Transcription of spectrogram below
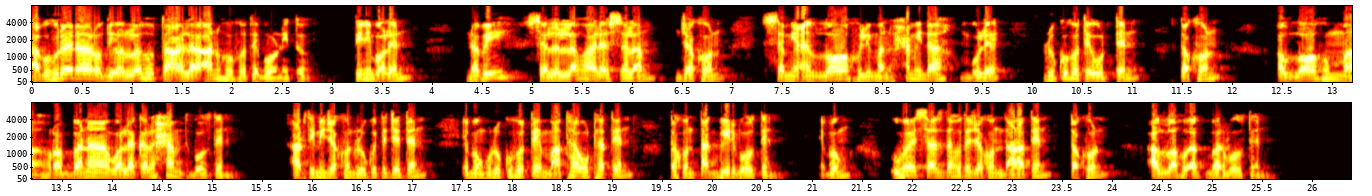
আবু হুরায়রা রদিউল্লাহ তাআলা আনহু হতে বর্ণিত। তিনি বলেন, নবী সাল্লাহ আলাইসাল্লাম যখন সামি আল্লাহলিমান হামিদাহ বলে রুকু হতে উঠতেন, তখন আল্লাহুম্মা রব্বানা ওয়ালাকাল হামদ বলতেন। আর তিনি যখন রুকুতে যেতেন এবং রুকু হতে মাথা উঠাতেন, তখন তাকবীর বলতেন এবং উভয় সাজদা হতে যখন দাঁড়াতেন, তখন আল্লাহু আকবার বলতেন।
